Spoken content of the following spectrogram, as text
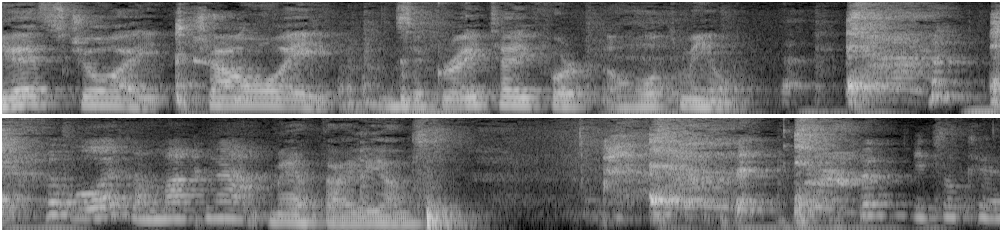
Yes Joy Joy It's a great day for a hot meal โอ้ยสำมักหน้า แม่ตายหรือยัง It's okay.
